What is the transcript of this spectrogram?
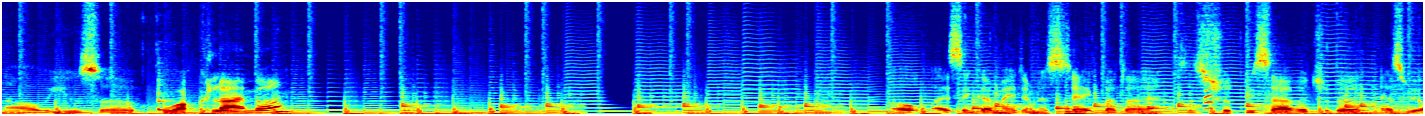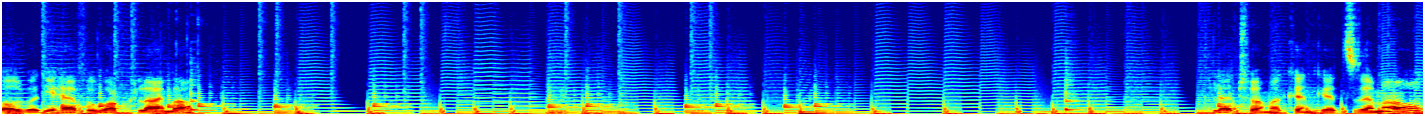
Now we use a rock climber. I think I made a mistake, but uh, this should be salvageable, as we already have a rock climber. Platformer can get them out.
